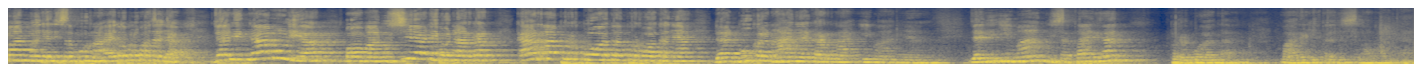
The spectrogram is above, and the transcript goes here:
iman menjadi sempurna. Ayat 24 saja. Jadi kamu lihat bahwa manusia dibenarkan karena perbuatan-perbuatannya dan bukan hanya karena imannya. Jadi iman disertai dengan perbuatan. Mari kita diselamatkan.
